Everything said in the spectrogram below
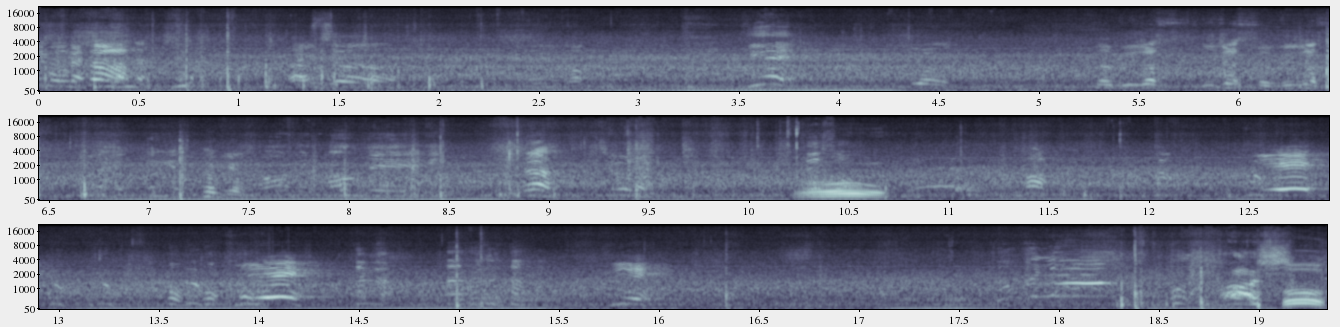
힘 없다. 나이스. 너 늦었어 늦었어 늦었어. 가운데 가운데. 야 지원아. 오. 뒤에. 뒤에. 뒤에. 오.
